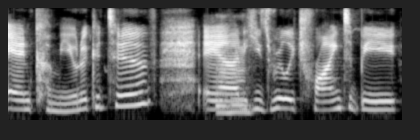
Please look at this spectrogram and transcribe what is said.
and communicative, and he's really trying to be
